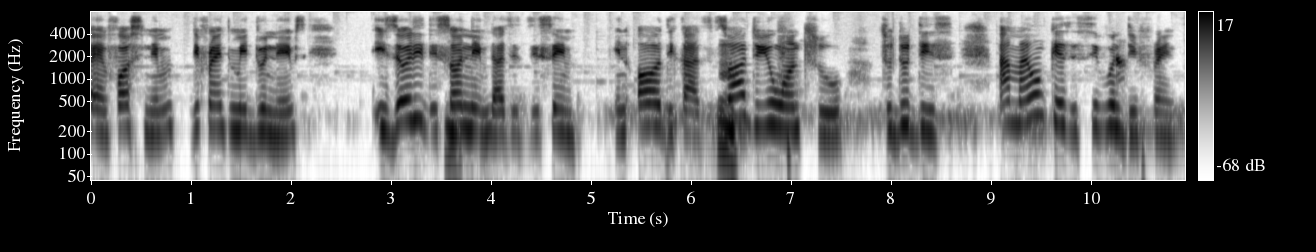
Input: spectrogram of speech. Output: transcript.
um, first name, different middle names. It's only the surname that is the same in all the cards. So Hmm. how do you want to to do this? And my own case is even different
